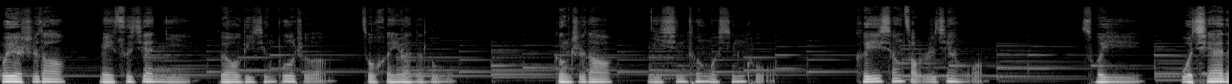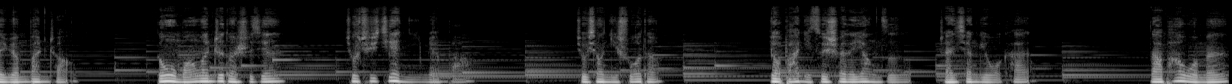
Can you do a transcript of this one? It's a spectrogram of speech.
我也知道每次见你都要历经波折，走很远的路。更知道你心疼我辛苦，可以想早日见我。所以，我亲爱的袁班长，等我忙完这段时间。就去见你一面吧，就像你说的，要把你最帅的样子展现给我看。哪怕我们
